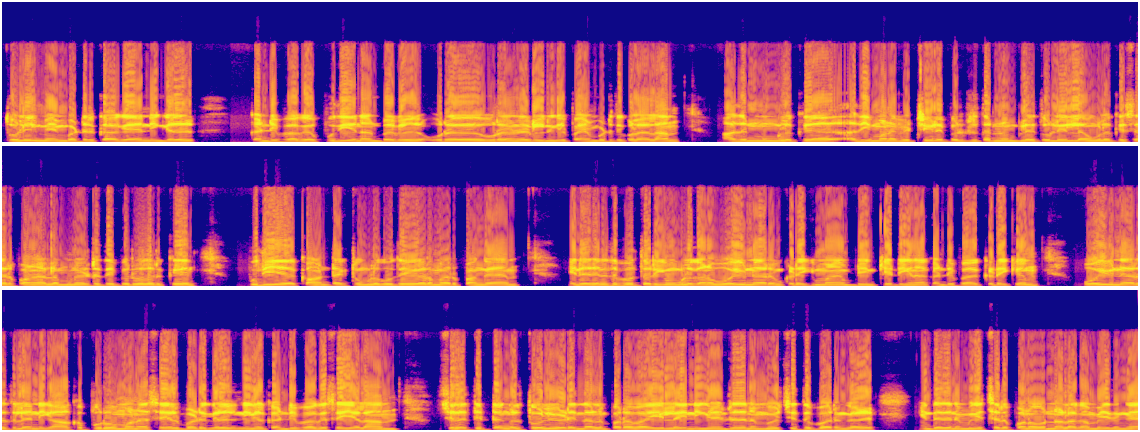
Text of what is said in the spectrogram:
தொழில் மேம்பாட்டிற்காக நீங்கள் கண்டிப்பாக புதிய நண்பர்கள் உற உறவினர்கள் நீங்கள் பயன்படுத்திக் கொள்ளலாம். அதன் உங்களுக்கு அதிகமான வெற்றிகளை பெற்றுத்தரும் நண்பர்களே தொழிலில் உங்களுக்கு சிறப்பான நல்ல முன்னேற்றத்தை பெறுவதற்கு புதிய கான்டாக்ட் உங்களுக்கு உதவிகரமாக இருப்பாங்க. இந்த தினத்தை பொறுத்த வரைக்கும் உங்களுக்கான ஓய்வு நேரம் கிடைக்குமா அப்படின்னு கேட்டிங்கன்னா கண்டிப்பாக கிடைக்கும். ஓய்வு நேரத்தில் நீங்கள் ஆக்கப்பூர்வமான செயல்பாடுகள் நீங்கள் கண்டிப்பாக செய்யலாம். சில திட்டங்கள் தோல்வியடைந்தாலும் பரவாயில்லை. நீங்கள் இன்றைய தினம் முயற்சித்து பாருங்கள். இந்த தினம் மிகச்சிறப்பான ஒரு நாளாக அமைதுங்க.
